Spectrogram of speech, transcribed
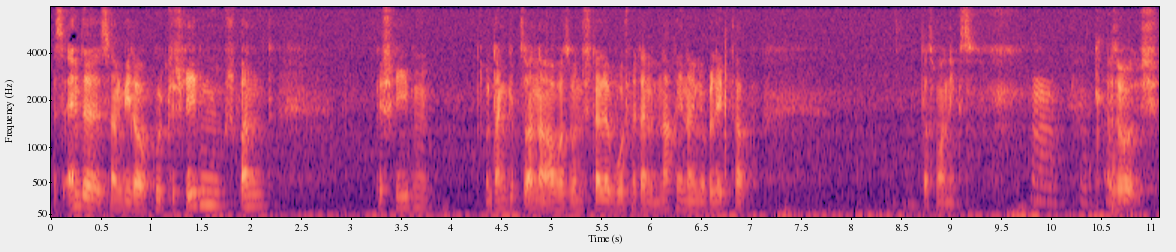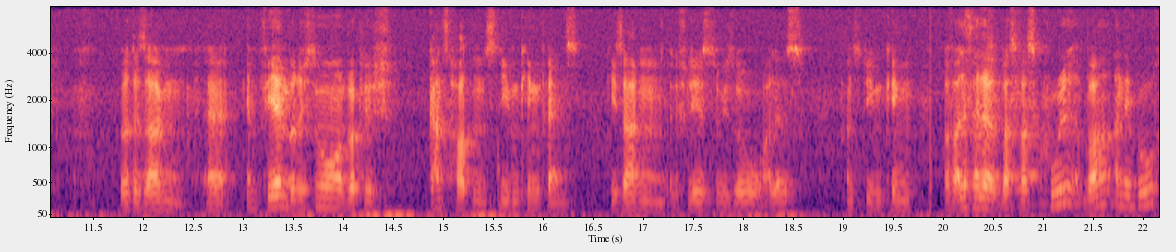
Das Ende ist dann wieder gut geschrieben, spannend geschrieben. Und dann gibt es aber so eine Stelle, wo ich mir dann im Nachhinein überlegt habe, das war nichts. Hm. Okay. Also ich würde sagen, äh, empfehlen würde ich es nur wirklich ganz harten Stephen King-Fans, die sagen, ich lese sowieso alles von Stephen King. Auf alle Fälle, was, was cool war an dem Buch,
